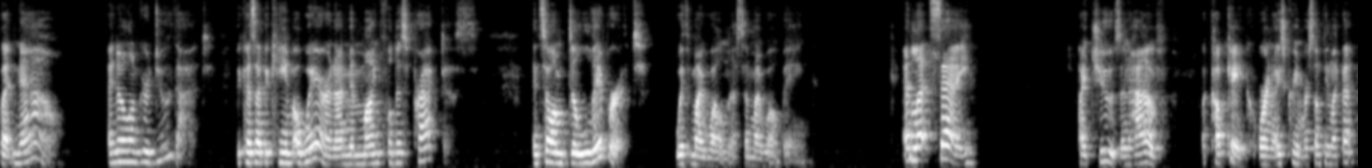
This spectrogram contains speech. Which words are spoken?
But now I no longer do that because I became aware and I'm in mindfulness practice. And so I'm deliberate with my wellness and my well being. And let's say I choose and have a cupcake or an ice cream or something like that.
